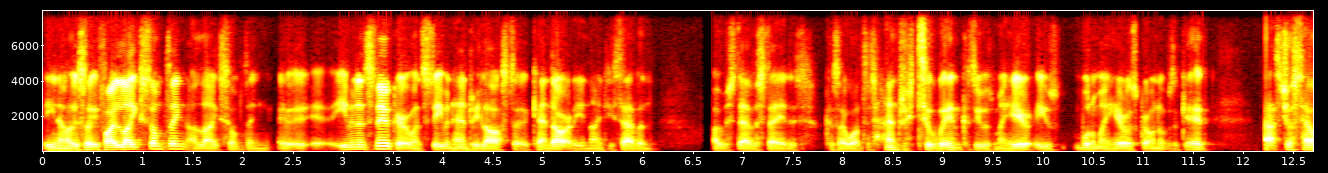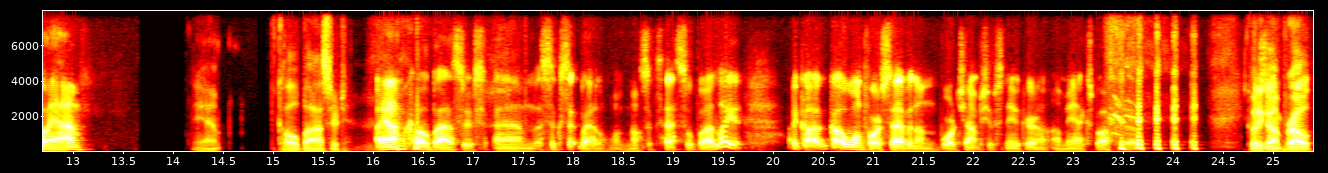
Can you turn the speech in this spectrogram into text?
You know, it's like if I like something, I like something. Even in snooker, when Stephen Hendry lost to Ken Doherty in '97, I was devastated because I wanted Hendry to win because he was my hero. He was one of my heroes growing up as a kid. That's just how I am. yeah, cold bastard. I am a cold bastard. Um, success. Well, I'm not successful, but I like it. I got got a one four seven on World Championship Snooker on, on my Xbox. So Could have gone pro.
